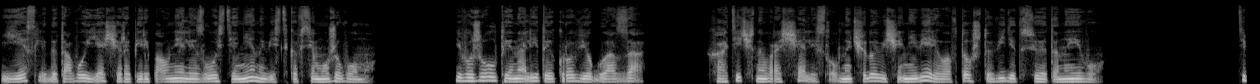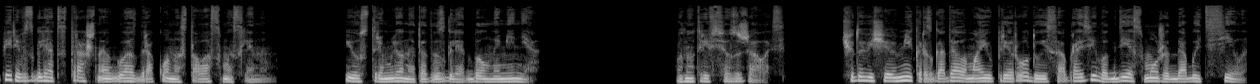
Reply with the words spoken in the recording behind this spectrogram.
Если до того ящера переполняли злость и ненависть ко всему живому, его желтые налитые кровью глаза хаотично вращались, словно чудовище не верило в то, что видит все это наяву. Теперь взгляд страшных глаз дракона стал осмысленным и устремлен этот взгляд был на меня. Внутри все сжалось. Чудовище вмиг разгадало мою природу и сообразило, где сможет добыть силы.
